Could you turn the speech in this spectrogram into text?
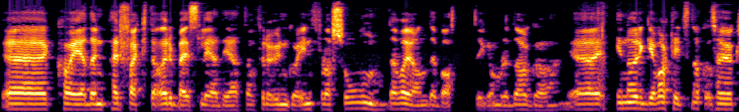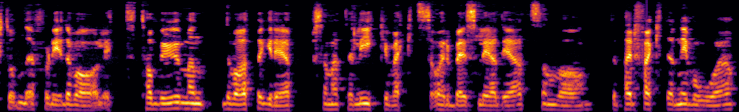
Eh, hva er den perfekte arbeidsledigheten for å unngå inflasjon? Det var jo en debatt i gamle dager. Eh, I Norge ble det ikke snakka så høyt om det fordi det var litt tabu, men det var et begrep som heter likevektsarbeidsledighet, som var det perfekte nivået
